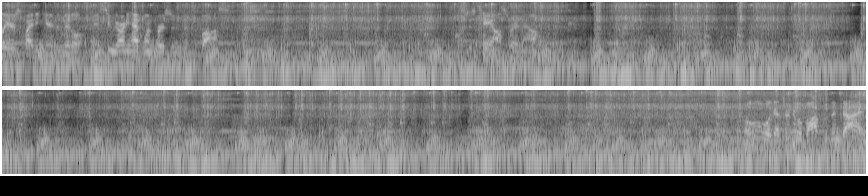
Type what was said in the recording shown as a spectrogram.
Players fighting here in the middle. And see, we already have one person that's a boss. It's just chaos right now. Oh, I got turned into a boss but then died.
